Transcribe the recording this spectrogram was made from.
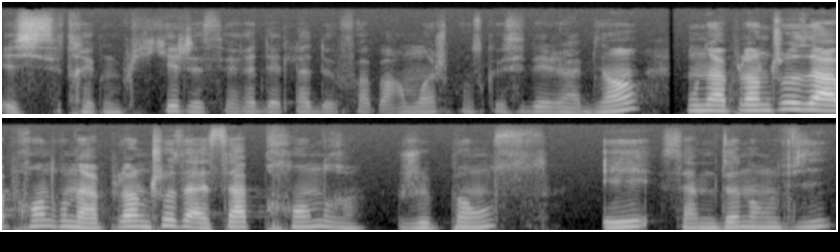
Et si c'est très compliqué, j'essaierai d'être là deux fois par mois. Je pense que c'est déjà bien. On a plein de choses à apprendre, on a plein de choses à s'apprendre, je pense. Et ça me donne envie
